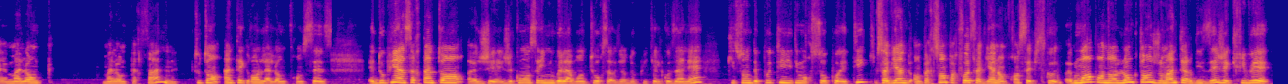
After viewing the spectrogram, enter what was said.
euh, ma langue, ma langue persane tout en intégrant la langue française. Et depuis un certain temps, euh, j'ai commencé une nouvelle aventure, ça veut dire depuis quelques années, qui sont des petits morceaux poétiques. Ça vient en persan, parfois ça vient en français, puisque euh, moi, pendant longtemps, je m'interdisais, j'écrivais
